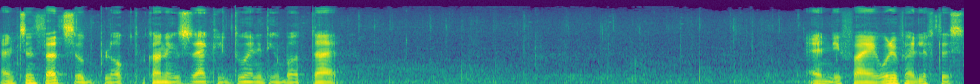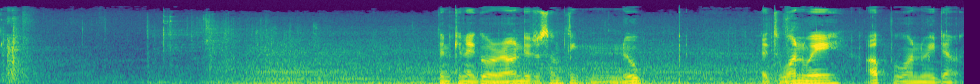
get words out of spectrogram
And since that's still blocked, we can't exactly do anything about that. And if I, what if I lift this? Then can I go around it or something? Nope. It's one way up, one way down.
